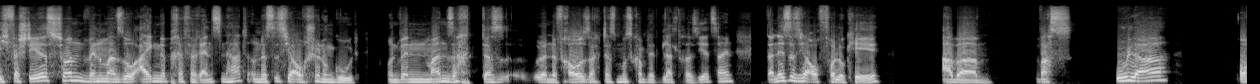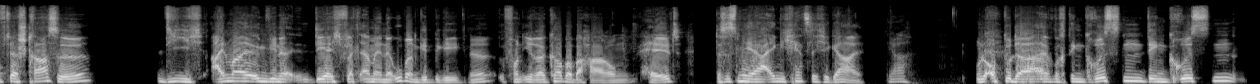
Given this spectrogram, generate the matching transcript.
ich verstehe es schon, wenn man so eigene Präferenzen hat und das ist ja auch schön und gut. Und wenn ein Mann sagt, das, oder eine Frau sagt, das muss komplett glatt rasiert sein, dann ist es ja auch voll okay. Aber was Ulla auf der Straße, die ich einmal irgendwie, ne, der ich vielleicht einmal in der U-Bahn ge- begegne, von ihrer Körperbehaarung hält, das ist mir ja eigentlich herzlich egal. Ja, Und ob du da einfach den größten, den größten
